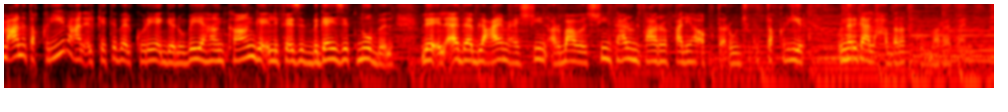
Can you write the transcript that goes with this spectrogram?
معانا تقرير عن الكاتبة الكورية الجنوبية هان كانج اللي فازت بجائزه نوبل للأدب لعام 2024 تعالوا نتعرف عليها أكتر ونشوف التقرير ونرجع لحضراتكم مرة ثانية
